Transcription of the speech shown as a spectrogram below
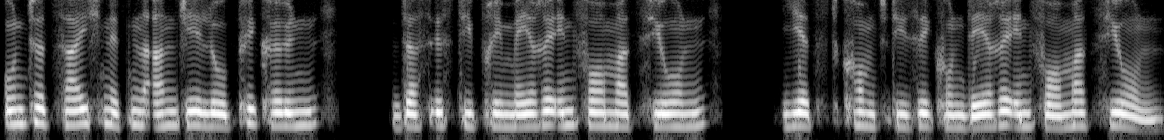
unterzeichneten Angelo Pickeln, das ist die primäre Information, jetzt kommt die sekundäre Information.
